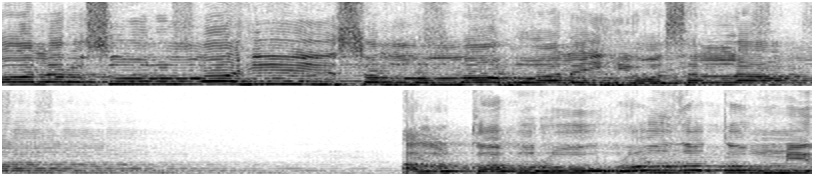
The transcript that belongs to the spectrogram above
قال رسول الله صلى الله عليه وسلم القبر روضة من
